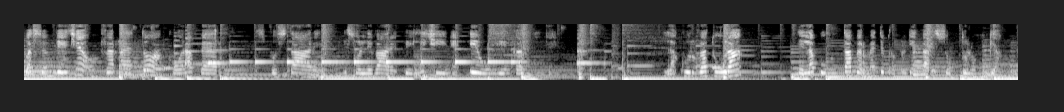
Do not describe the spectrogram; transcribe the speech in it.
Questo invece è un ferretto ancora per spostare e sollevare pellicine e unghie incarnite. La curvatura della punta permette proprio di andare sotto l'unghia.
